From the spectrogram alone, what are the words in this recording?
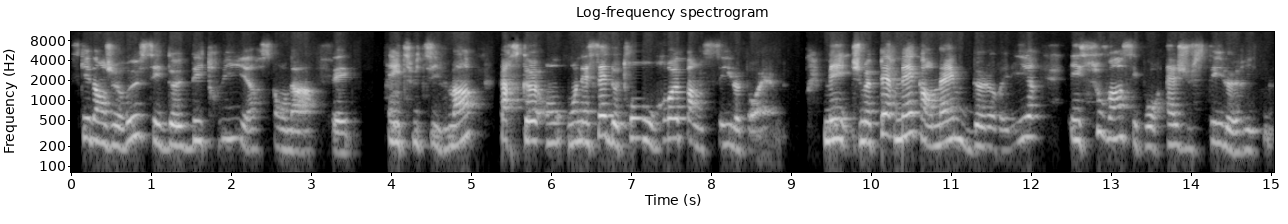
ce qui est dangereux, c'est de détruire ce qu'on a fait intuitivement parce qu'on on essaie de trop repenser le poème. Mais je me permets quand même de le relire et souvent c'est pour ajuster le rythme.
